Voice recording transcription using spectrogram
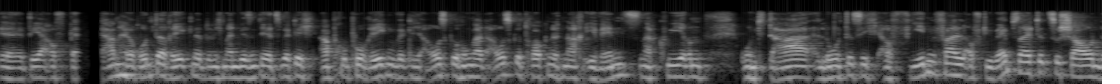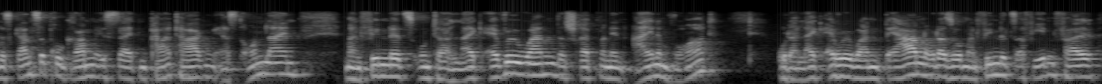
äh, der auf Bern herunterregnet. Und ich meine, wir sind jetzt wirklich, apropos Regen, wirklich ausgehungert, ausgetrocknet nach Events, nach Queeren. Und da lohnt es sich auf jeden Fall auf die Webseite zu schauen. Das ganze Programm ist seit ein paar Tagen erst online. Man findet es unter Like Everyone, das schreibt man in einem Wort. Oder Like Everyone Bern oder so. Man findet es auf jeden Fall.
